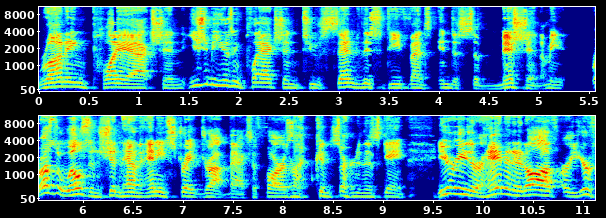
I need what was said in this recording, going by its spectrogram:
running play action. You should be using play action to send this defense into submission. I mean, Russell Wilson shouldn't have any straight dropbacks as far as I'm concerned in this game. You're either handing it off or you're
